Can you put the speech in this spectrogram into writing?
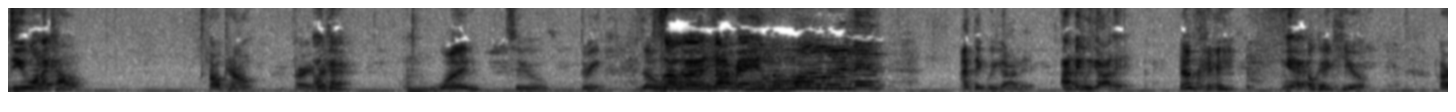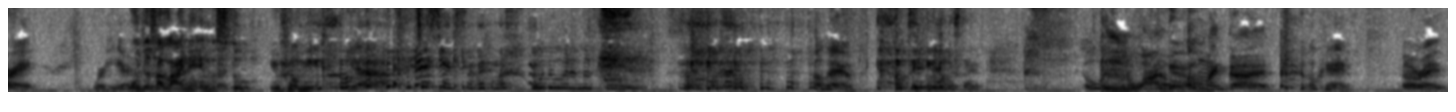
Do you want to count? I'll count. All right. Ready? Okay. One, two, three. Zoe Larry in the morning. I think we got it. I think we got it. Okay. Yeah. Okay, cute. All right. We're here. We'll just align it in the stew. You feel me? Yeah. just like sit in the we'll do it in the stew. So true. Okay. Do you want to start? Oh, it's been a while. Mm, girl. Oh my god. okay. All right.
